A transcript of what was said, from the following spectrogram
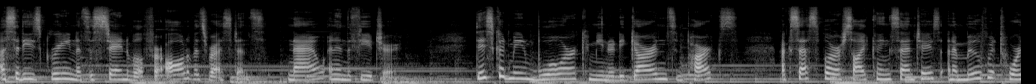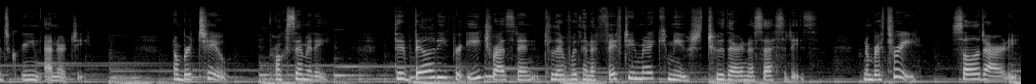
A city is green and sustainable for all of its residents, now and in the future. This could mean more community gardens and parks, accessible recycling centres, and a movement towards green energy. Number two, proximity. The ability for each resident to live within a 15 minute commute to their necessities. Number three, solidarity.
